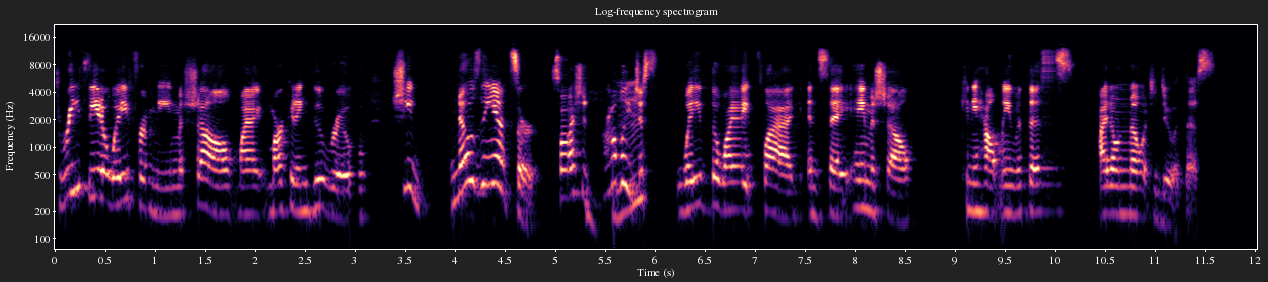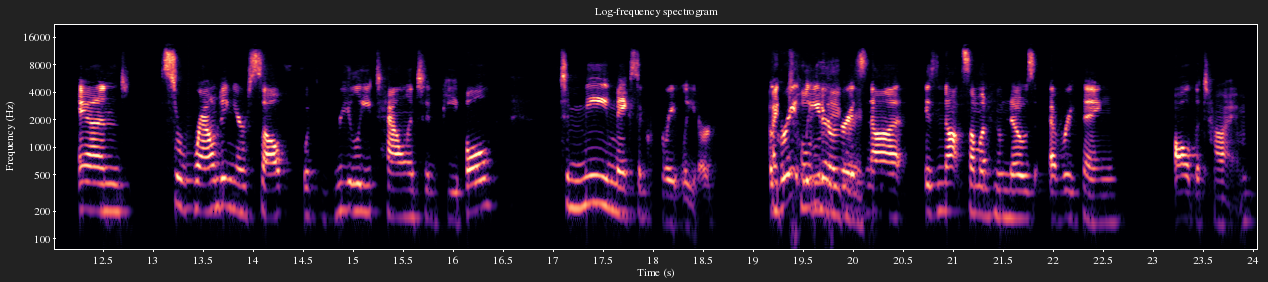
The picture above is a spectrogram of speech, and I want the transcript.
three feet away from me, Michelle, my marketing guru, she knows the answer. So I should probably Mhm. just wave the white flag and say, Hey, Michelle, can you help me with this? I don't know what to do with this. And surrounding yourself with really talented people to me makes a great leader. A I great totally leader agree. is not is not someone who knows everything all the time.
